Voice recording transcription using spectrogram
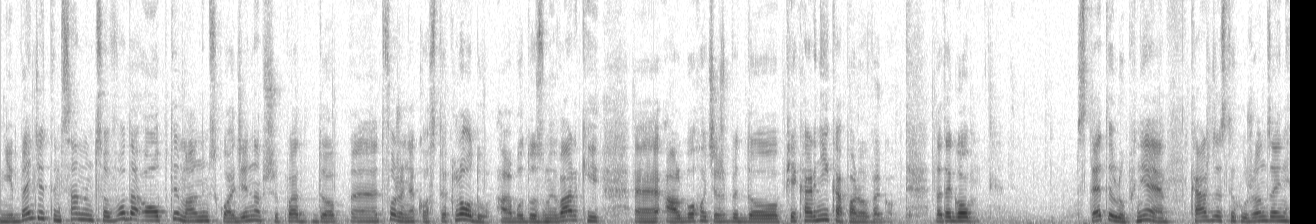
nie będzie tym samym co woda o optymalnym składzie na przykład do tworzenia kostek lodu, albo do zmywarki, albo chociażby do piekarnika parowego. Dlatego Stety lub nie, każde z tych urządzeń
